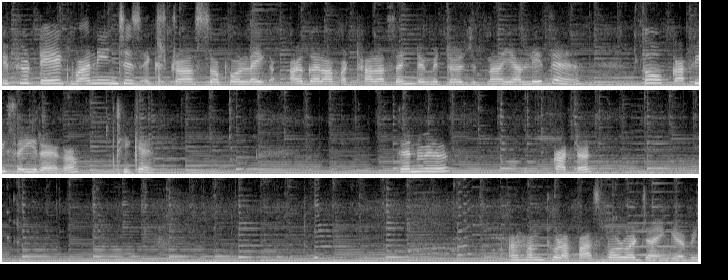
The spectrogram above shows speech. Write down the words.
if you take one inches extra so for like अगर आप 18 सेंटीमीटर जितना या लेते हैं तो काफ़ी सही रहेगा ठीक है then we'll cut it और हम थोड़ा फास्ट फॉरवर्ड जाएँगे अभी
